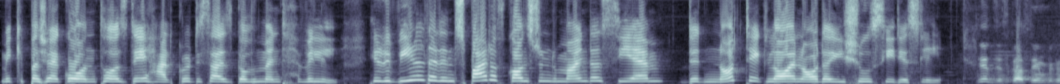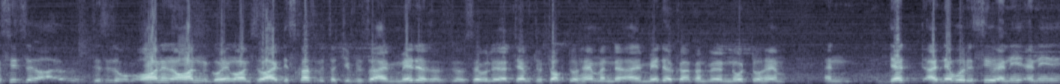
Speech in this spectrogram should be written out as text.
Mickey Pacheco on Thursday had criticized government heavily. He revealed that in spite of constant reminders, CM did not take law and order issues seriously. It is disgusting because it's, uh, this is on and on going on. So I discussed with the chief minister. I made a several attempt to talk to him, and I made a convenient note to him. And that I never received any any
